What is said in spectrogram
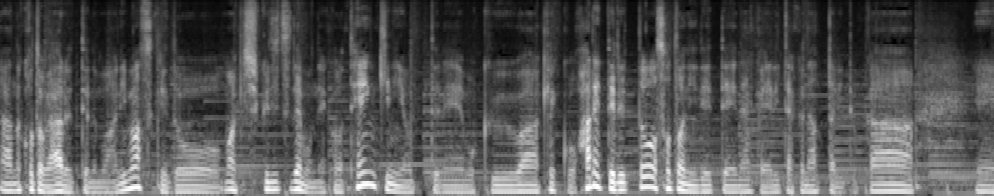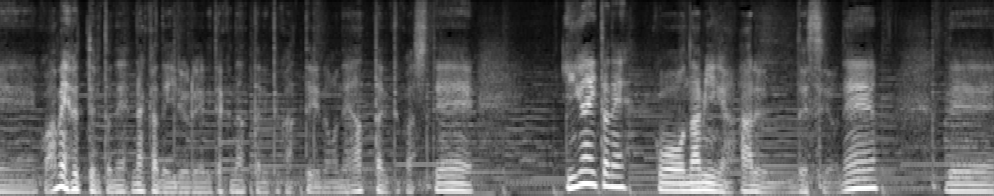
うあのことがあるっていうのもありますけど、まあ、祝日でもねこの天気によってね僕は結構晴れてると外に出てなんかやりたくなったりとかえー、こう雨降ってるとね中でいろいろやりたくなったりとかっていうのもねあったりとかして意外とねこう波があるんですよね。で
